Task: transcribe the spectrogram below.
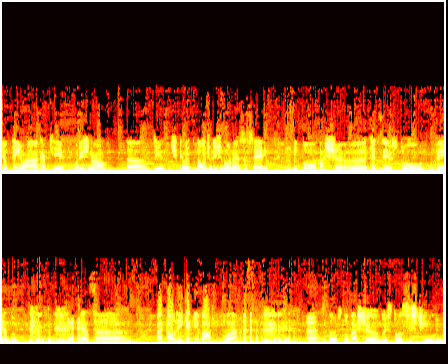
Eu tenho a HQ original. Da, de, de que, da onde originou né, essa série e tô baixando, quer dizer, eu estou vendo essa Vai estar o link aqui embaixo, porra. É, Então, estou baixando, estou assistindo,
